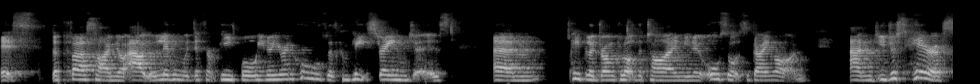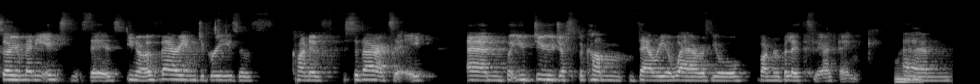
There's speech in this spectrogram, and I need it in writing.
it's the first time you're out, you're living with different people, you know, you're in halls with complete strangers. Um, people are drunk a lot of the time, you know, all sorts are going on. And you just hear of so many instances, you know, of varying degrees of kind of severity. Um, but you do just become very aware of your vulnerability, I think. Mm-hmm. Um,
